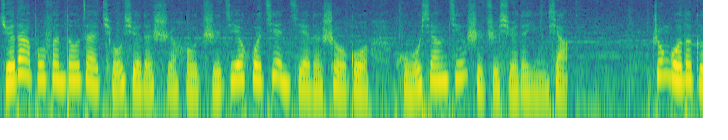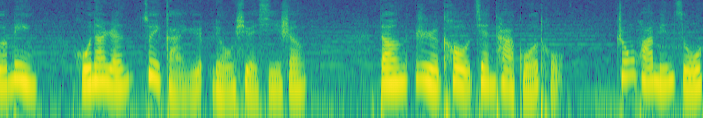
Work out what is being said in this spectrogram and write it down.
绝大部分都在求学的时候，直接或间接地受过湖湘经世之学的影响。中国的革命，湖南人最敢于流血牺牲。当日寇践踏国土，中华民族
